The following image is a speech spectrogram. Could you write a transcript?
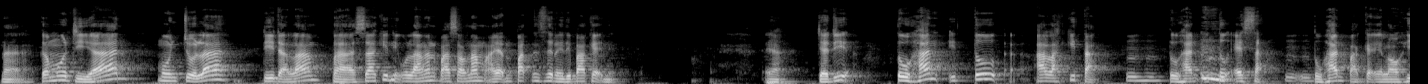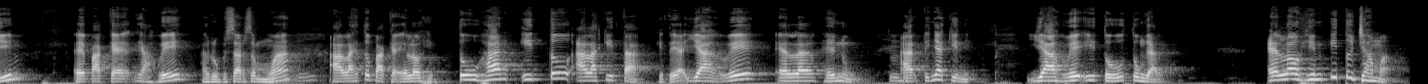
Nah, kemudian muncullah di dalam bahasa kini ulangan pasal 6 ayat 4 ini sering dipakai nih. Ya, jadi Tuhan itu Allah kita. Mhm. Tuhan itu Esa. Tuhan pakai Elohim, eh pakai Yahweh, huruf besar semua. Allah itu pakai Elohim. Tuhan itu Allah kita, gitu ya. Yahweh Elohenu. Artinya gini. Yahweh itu tunggal. Elohim itu jamak.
